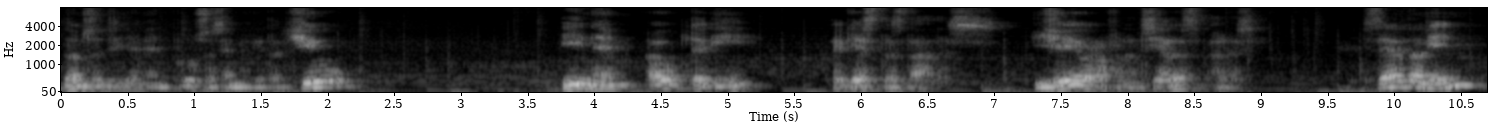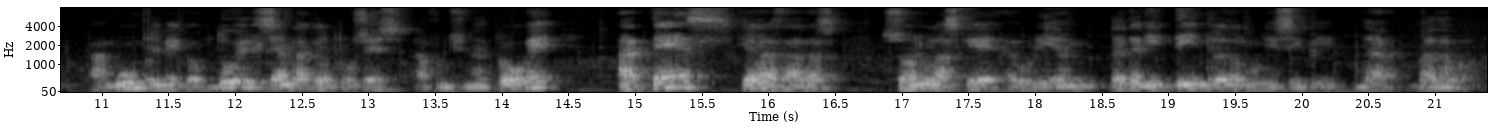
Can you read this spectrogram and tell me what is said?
Doncs senzillament processem aquest arxiu i anem a obtenir aquestes dades, georreferenciades ara sí. Certament, amb un primer cop d'ull, sembla que el procés ha funcionat prou bé, atès que les dades són les que hauríem de tenir dintre del municipi de Badalona.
